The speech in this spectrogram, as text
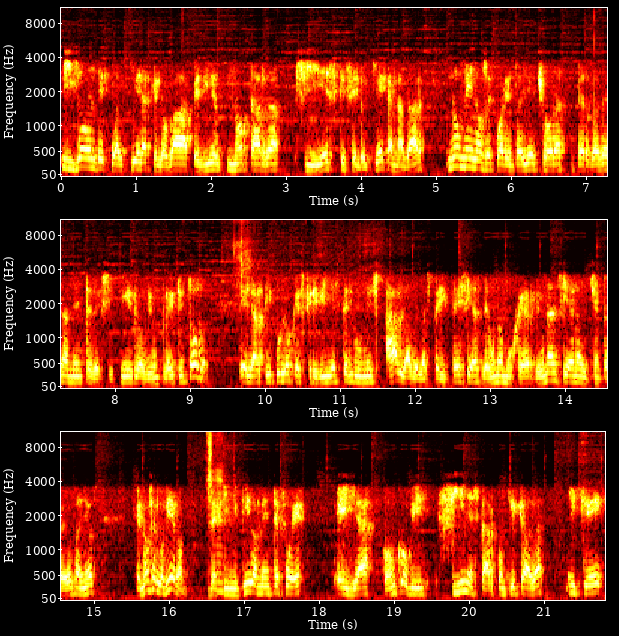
y donde cualquiera que lo va a pedir no tarda, si es que se lo llegan a dar, no menos de 48 horas verdaderamente de exigirlo de un pleito y todo. El artículo que escribí este lunes habla de las peripecias de una mujer, de una anciana de 82 años, que no se lo dieron. Definitivamente fue ella con COVID sin estar complicada y que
